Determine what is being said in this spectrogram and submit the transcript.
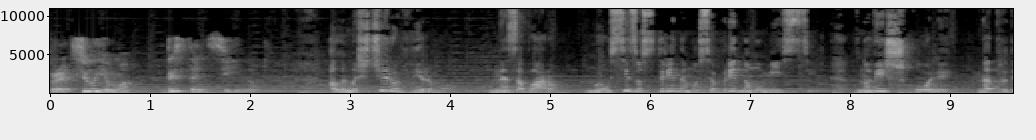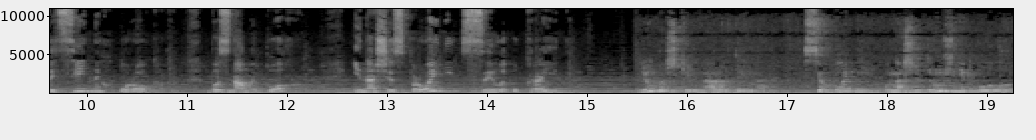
Працюємо дистанційно. Але ми щиро віримо. Незабаром ми усі зустрінемося в рідному місті, в новій школі, на традиційних уроках, бо з нами Бог і наші Збройні Сили України. Люба шкільна родина. Сьогодні у наше дружнє коло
